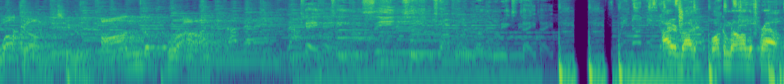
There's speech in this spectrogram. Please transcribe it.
Welcome to On the Prowl. KTCG dropping another mixtape. Hi, everybody. Welcome to On the Prowl.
